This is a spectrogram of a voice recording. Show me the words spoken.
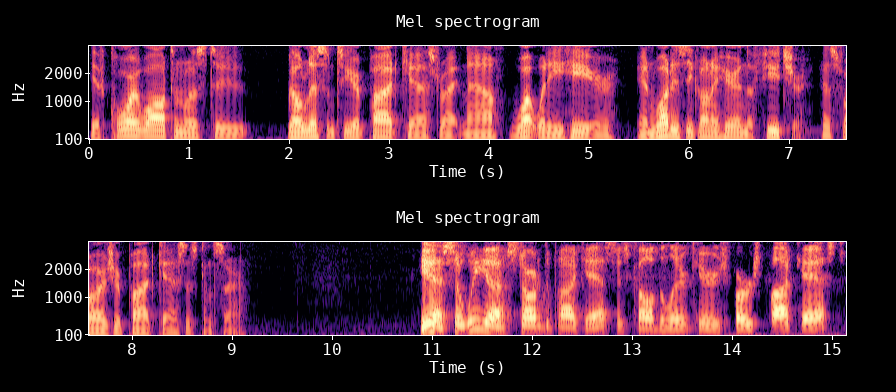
If Corey Walton was to go listen to your podcast right now, what would he hear? And what is he going to hear in the future as far as your podcast is concerned? Yeah, so we uh, started the podcast. It's called the Letter Carrier's First Podcast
